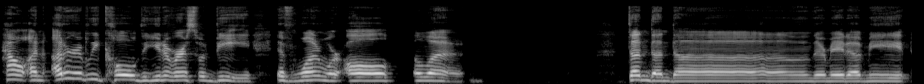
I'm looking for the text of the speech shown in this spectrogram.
how unutterably cold the universe would be if one were all alone. Dun dun dun. They're made of meat.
